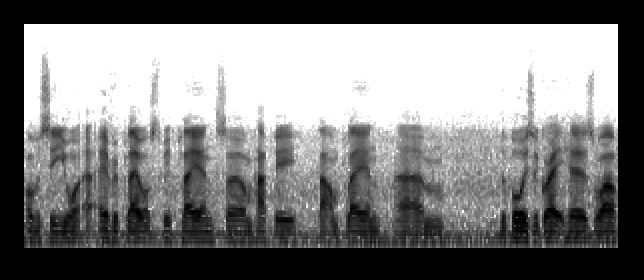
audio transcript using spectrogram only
Obviously, you want every player wants to be playing, so I'm happy that I'm playing. Um, the boys are great here as well.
